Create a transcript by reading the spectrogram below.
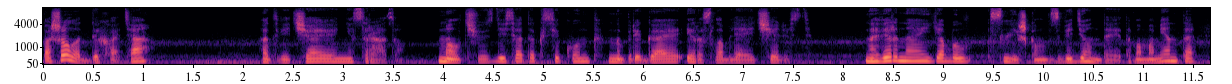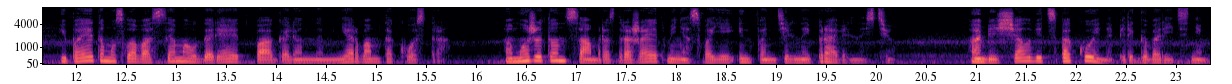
пошел отдыхать, а?» Отвечаю не сразу. Молчу с десяток секунд, напрягая и расслабляя челюсть. Наверное, я был слишком взведен до этого момента, и поэтому слова Сэма ударяют по оголенным нервам так остро. А может, он сам раздражает меня своей инфантильной правильностью. Обещал ведь спокойно переговорить с ним,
